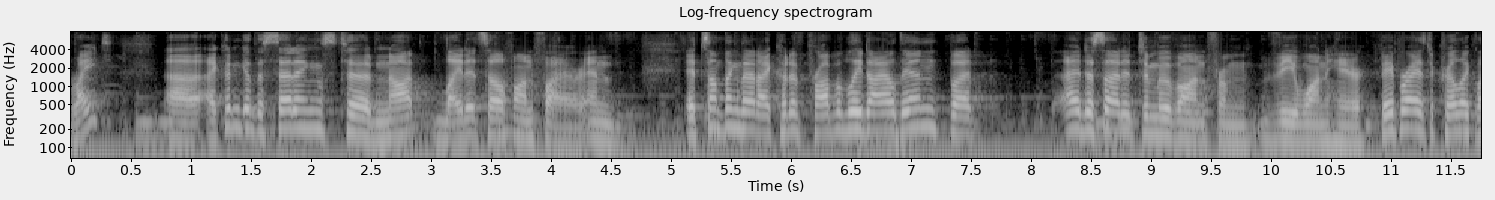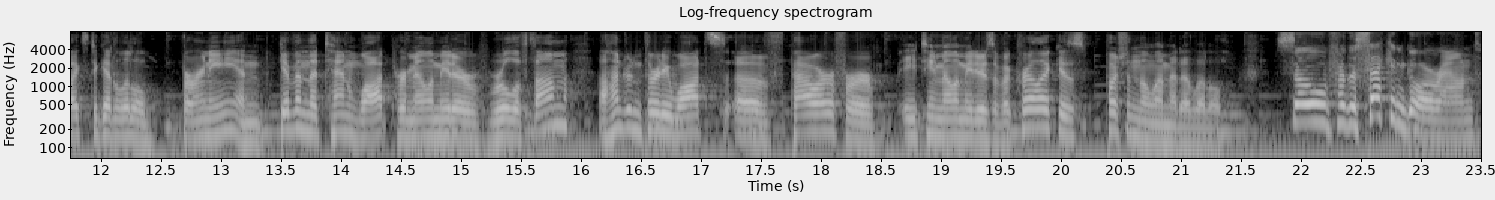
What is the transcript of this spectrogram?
right. Uh, I couldn't get the settings to not light itself on fire. And it's something that I could have probably dialed in, but I decided to move on from V1 here. Vaporized acrylic likes to get a little burny, and given the 10 watt per millimeter rule of thumb, 130 watts of power for 18 millimeters of acrylic is pushing the limit a little. So for the second go around,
